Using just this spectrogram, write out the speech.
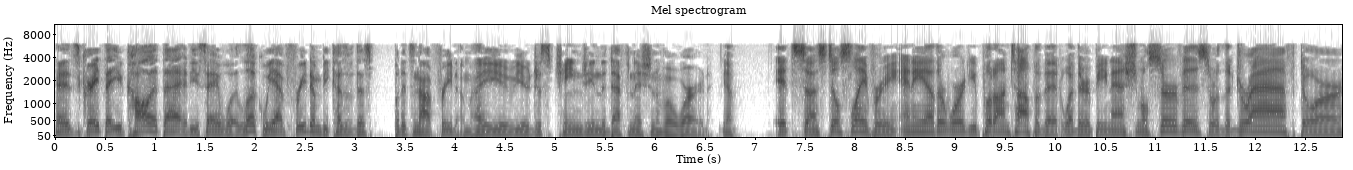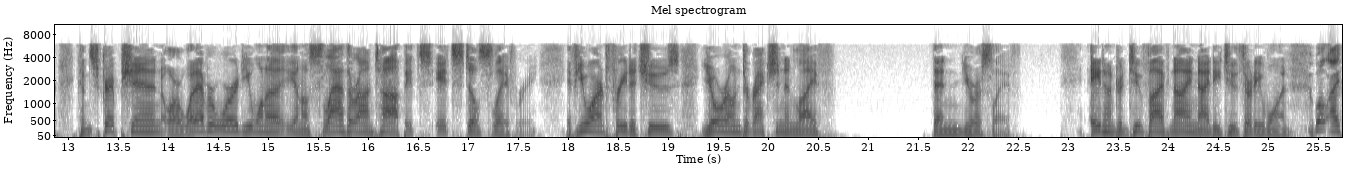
it's great that you call it that and you say, well, "Look, we have freedom because of this, but it's not freedom." I, you, you're just changing the definition of a word. Yep. It's uh, still slavery. Any other word you put on top of it, whether it be national service or the draft or conscription or whatever word you want to, you know, slather on top, it's it's still slavery. If you aren't free to choose your own direction in life, then you're a slave. 800-259-9231. Well, I,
